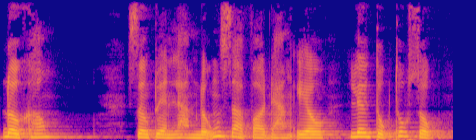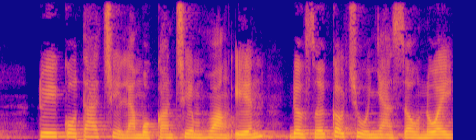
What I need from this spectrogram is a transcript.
được không? Dương Tuyền làm nũng giờ vờ đáng yêu, liên tục thúc giục. Tuy cô ta chỉ là một con chim hoàng yến, được giới cậu chủ nhà giàu nuôi,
